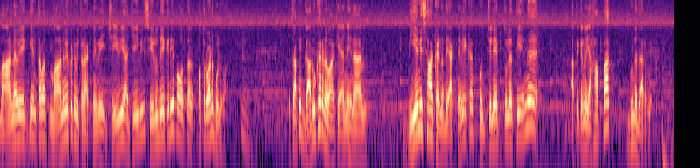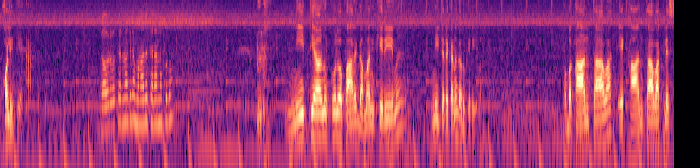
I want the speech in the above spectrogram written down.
මානවයෙක්ගෙන් තවත් මානවයෙකුට විතරක් නෙවෙයි ජීවි අජීවි සියලු දේ කෙරේ පතුරවන්න පුළුවන්. ඒත් අපි ගරු කරනවා කියන්නේ නම් බිය නිසා කරන දෙයක් නෙවෙයි ඒක පුජ්‍යලයක් තුල තියෙන අපි කියන යහපත් ගුණ ධර්මයක්. ක්වොලිටි එකක්. ගෞරව කරනවා කියලා මොනවද කරන්න පුළුවන්? නීත්‍යානුකූලව පාර ගමන් කිරීම නීතියට කරන ගරු කිරීම. ඔබ කාන්තාවක් ඒ කාන්තාවක් ලෙස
